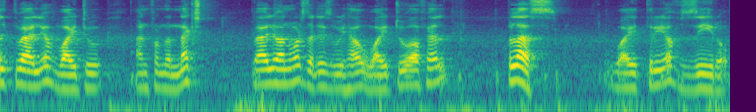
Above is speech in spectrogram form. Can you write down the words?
lth value of y2 and from the next value onwards that is we have y2 of l plus y3 of 0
